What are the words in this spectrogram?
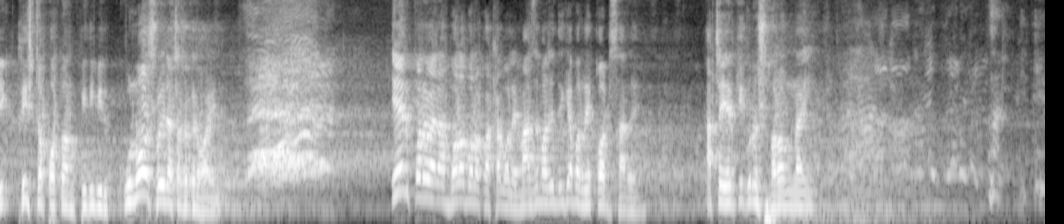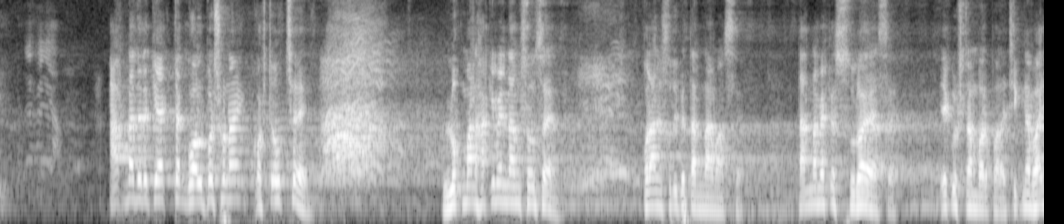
নিকৃষ্ট পতন পৃথিবীর কোনো স্বৈরা শাসকের হয় না এরপরেও এরা বড় বড় কথা বলে, মাঝে মাঝে দিকে আবার রেকর্ড সারে। আচ্ছা এর কি কোনো সরম নাই? আপনাদেরকে একটা গল্প শোনায় কষ্ট হচ্ছে? লোকমান হাকিমের নাম শুনছেন? কোরআন শরীফে তার নাম আছে। তার নামে একটা সুরয় আছে, একুশ নাম্বার পাড়ায়, ঠিক না ভাই?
